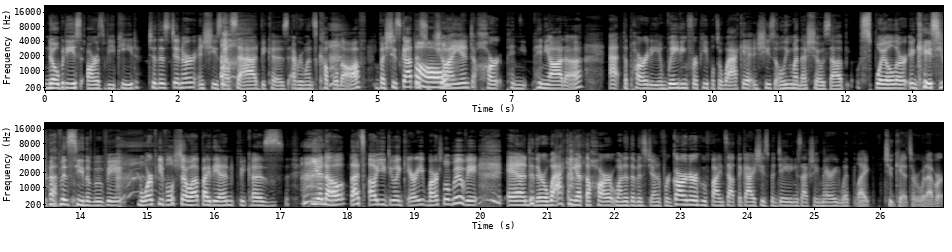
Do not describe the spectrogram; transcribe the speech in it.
nobody's RSVP'd to this dinner. And she's all sad because everyone's coupled off. But she's got this Aw. giant heart pin- pinata at the party and waiting for people to whack it. And she's the only one that shows up. Spoiler in case you haven't seen the movie, more people show up by the end because, you know, that's how you do a Gary Marshall movie. And they're whacking at the heart. One of them is Jennifer Garner, who finds out the guy she's been dating is actually married with like two kids or whatever.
